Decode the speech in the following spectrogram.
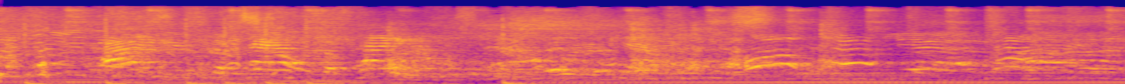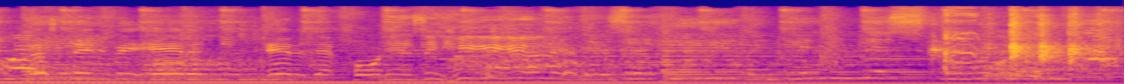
This need to be edited. Edit that portion. There's a healing. There's a healing in this room.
